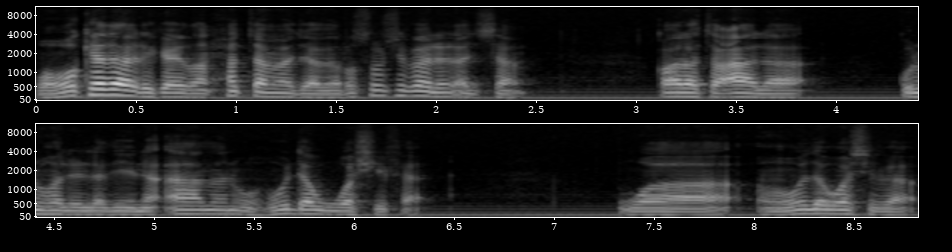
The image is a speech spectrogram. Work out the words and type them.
وهو كذلك أيضا حتى ما جاء من الرسول شفاء للأجسام. قال تعالى قل هو للذين آمنوا هدى وشفاء. وهدى وشفاء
